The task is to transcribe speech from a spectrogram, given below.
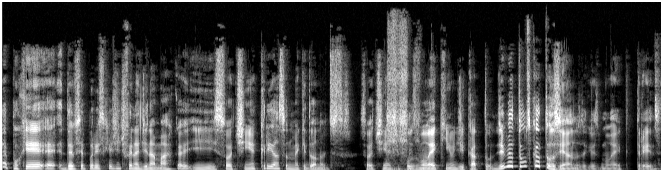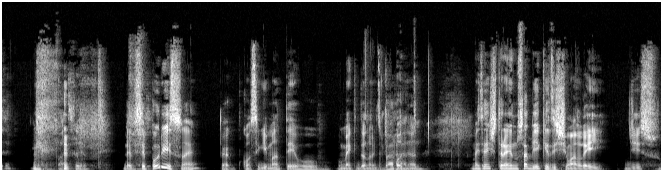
É, porque é, deve ser por isso que a gente foi na Dinamarca e só tinha criança no McDonald's. Só tinha, tipo, os molequinhos de 14. Devia ter uns 14 anos, aqueles moleques, 13. Pode ser. Deve ser por isso, né? Pra conseguir manter o, o McDonald's barato. Rodando. Mas é estranho, eu não sabia que existia uma lei disso.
